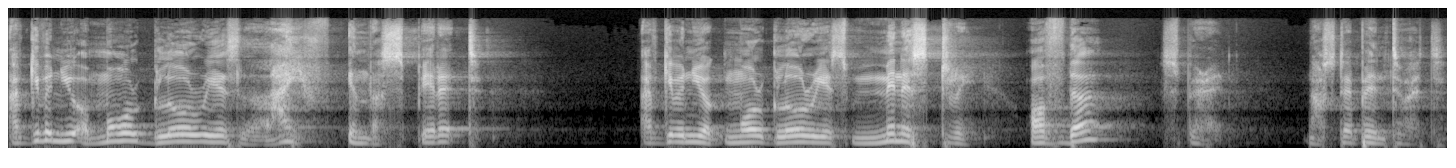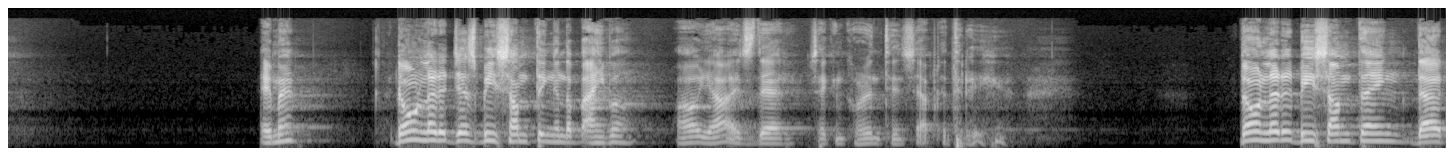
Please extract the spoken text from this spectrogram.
I've given you a more glorious life in the Spirit. I've given you a more glorious ministry of the Spirit. Now step into it. Amen. Don't let it just be something in the Bible. Oh yeah, it's there. Second Corinthians chapter 3. Don't let it be something that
